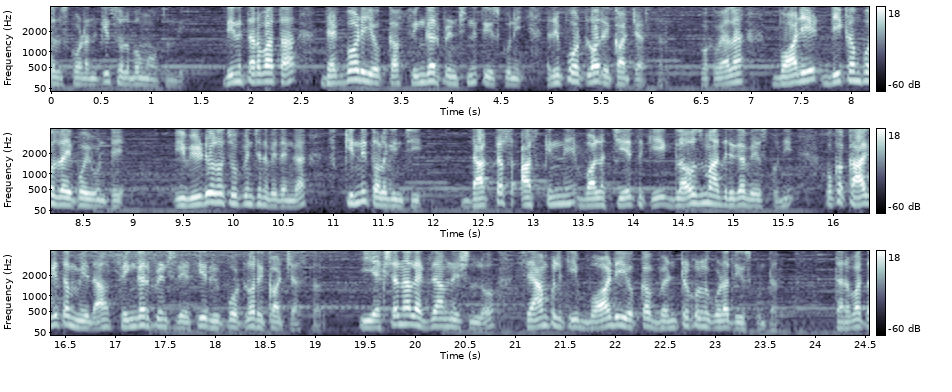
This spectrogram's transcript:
తెలుసుకోవడానికి సులభం అవుతుంది. దీని తర్వాత డెడ్ బాడీ యొక్క ఫింగర్ ప్రింట్స్ని తీసుకుని రిపోర్ట్లో రికార్డ్ చేస్తారు. ఒకవేళ బాడీ డీకంపోజ్ అయిపోయి ఉంటే ఈ వీడియోలో చూపించిన విధంగా స్కిన్ని తొలగించి డాక్టర్స్ ఆ స్కిన్ని వాళ్ళ చేతికి గ్లౌజ్ మాదిరిగా వేసుకుని ఒక కాగితం మీద ఫింగర్ ప్రింట్స్ వేసి రిపోర్ట్లో రికార్డ్ చేస్తారు. ఈ ఎక్స్టర్నల్ ఎగ్జామినేషన్లో శాంపుల్కి బాడీ యొక్క వెంట్రుకలను కూడా తీసుకుంటారు. తర్వాత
